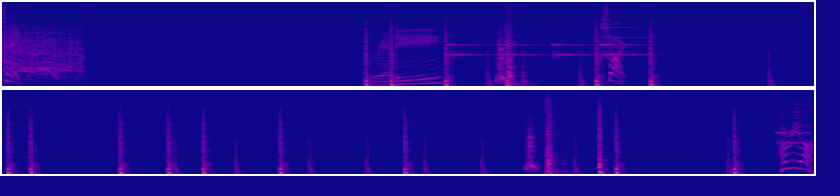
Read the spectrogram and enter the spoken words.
take. Ready? Start. Hurry up.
